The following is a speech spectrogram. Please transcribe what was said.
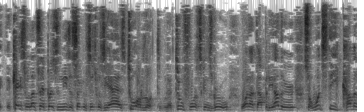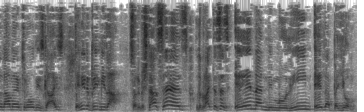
A case where let's say a person needs a circumcision because he has two orlot, two foreskins grew, one on top of the other. So what's the common denominator to all these guys? They need a brit milah. So the Mishnah says, the Braita says, "Ena nimulim ela bayom."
